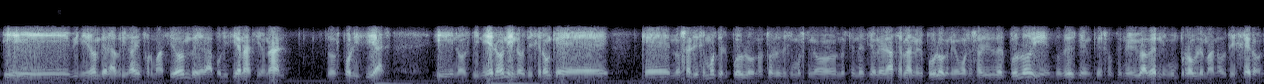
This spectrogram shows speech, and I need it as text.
y vinieron de la Brigada de Información de la Policía Nacional, dos policías, y nos vinieron y nos dijeron que, que no saliésemos del pueblo. Nosotros les dijimos que no, nuestra intención era hacerla en el pueblo, que no íbamos a salir del pueblo, y entonces, bien, que eso, que no iba a haber ningún problema, nos dijeron.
